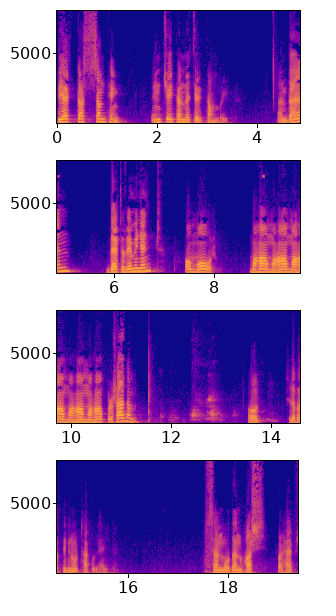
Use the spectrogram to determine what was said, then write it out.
He had touched something in Chaitanya Charitamrita. And then that remnant or more, Maha, Maha, Maha, Maha, Maha Prasadam. Or Srila Bhakti Vinod Thakur has done. Sanmodan Bhash, perhaps.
